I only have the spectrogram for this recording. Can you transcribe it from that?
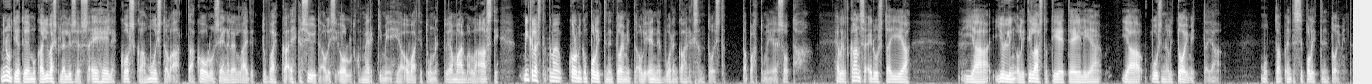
minun tietojen mukaan Jyväskylän lyseossa ei heille koskaan muistolaattaa koulun seinälle laitettu, vaikka ehkä syytä olisi ollut, kun merkkimiehiä ovat jo tunnettuja maailmalla asti. Minkälaista tämän kolmikon poliittinen toiminta oli ennen vuoden 18 tapahtumia ja sotaa? He olivat kansanedustajia – ja Jylling oli tilastotieteilijä ja Puusinen oli toimittaja, mutta entäs se poliittinen toiminta?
